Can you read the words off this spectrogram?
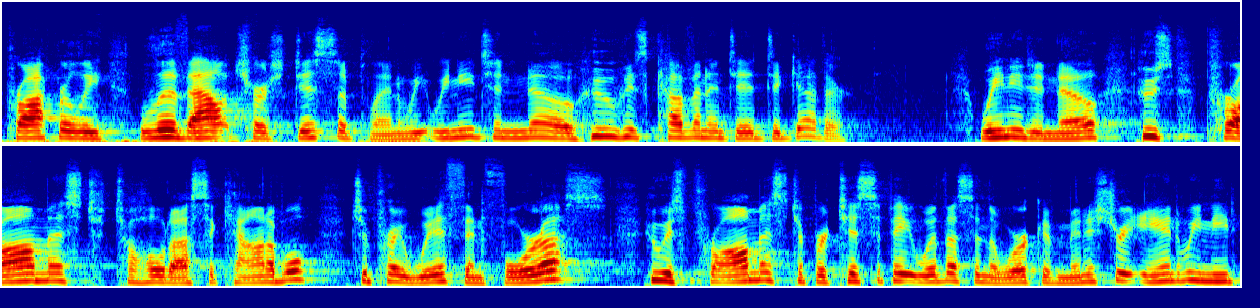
properly live out church discipline, we, we need to know who has covenanted together. We need to know who's promised to hold us accountable, to pray with and for us, who has promised to participate with us in the work of ministry, and we need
